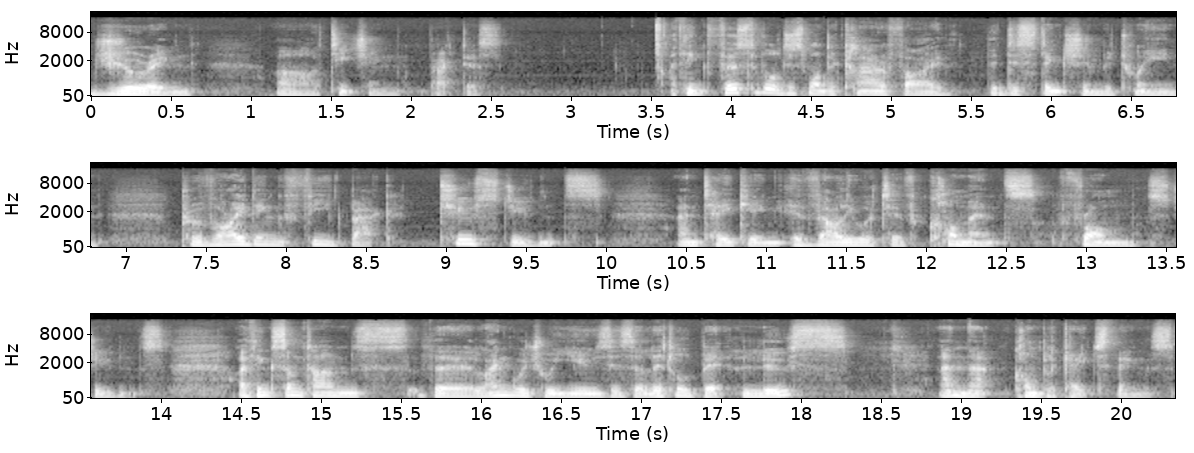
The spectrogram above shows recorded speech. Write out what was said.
during our teaching practice. I think, first of all, just want to clarify the distinction between providing feedback to students and taking evaluative comments from students. I think sometimes the language we use is a little bit loose and that complicates things.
